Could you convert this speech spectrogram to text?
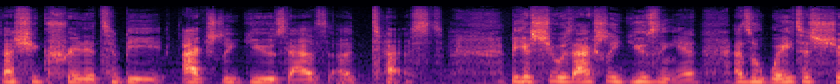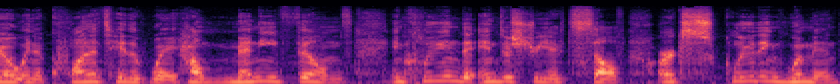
that she created to be actually used as a test because she was actually using it as a way to show in a quantitative way how many films, including the industry itself, are excluding women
